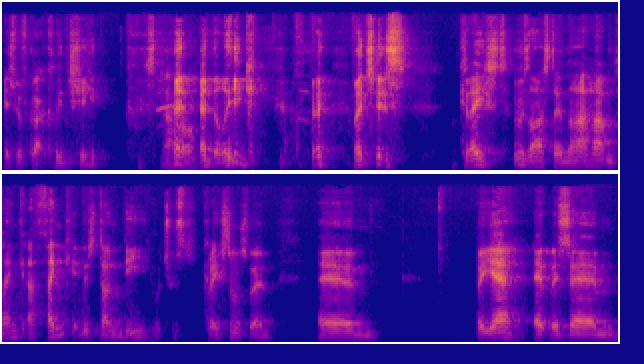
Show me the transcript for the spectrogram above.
is we've got a clean sheet in the league, which is Christ. When was the last time that happened? I think, I think it was Dundee, which was Christ knows when. Um, but yeah, it was. Um,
